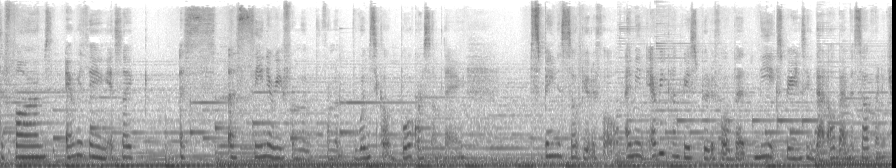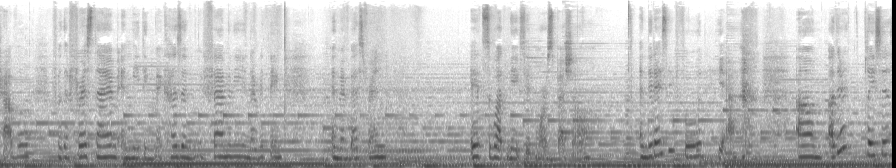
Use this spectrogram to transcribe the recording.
the farms, everything. It's like a, a scenery from a, from a whimsical book or something. Spain is so beautiful. I mean, every country is beautiful, but me experiencing that all by myself when I traveled for the first time and meeting my cousin, my family, and everything, and my best friend, it's what makes it more special. And did I say food? Yeah. um, other places,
